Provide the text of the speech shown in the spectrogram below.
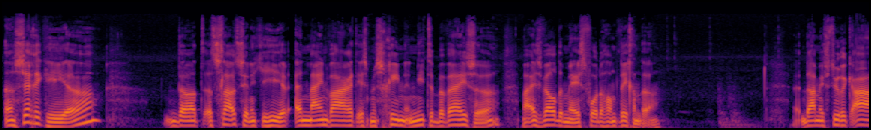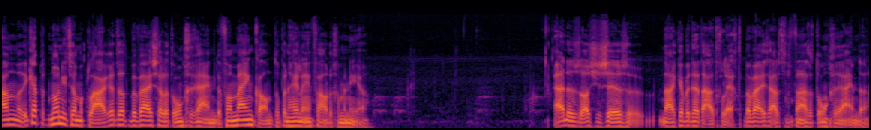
dan zeg ik hier dat het sluitzinnetje hier en mijn waarheid is misschien niet te bewijzen, maar is wel de meest voor de hand liggende. Daarmee stuur ik aan, ik heb het nog niet helemaal klaar, dat bewijs uit het ongerijmde van mijn kant op een hele eenvoudige manier. Ja, dus als je nou ik heb het net uitgelegd, bewijs uit, vanuit het ongerijmde.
